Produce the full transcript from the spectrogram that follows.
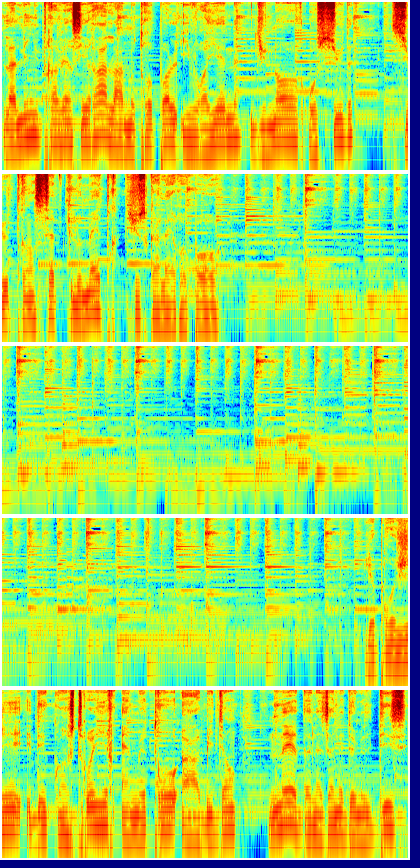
La ligne traversera la métropole ivoirienne du nord au sud sur 37 km jusqu'à l'aéroport. Le projet de construire un métro à Abidjan naît dans les années 2010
